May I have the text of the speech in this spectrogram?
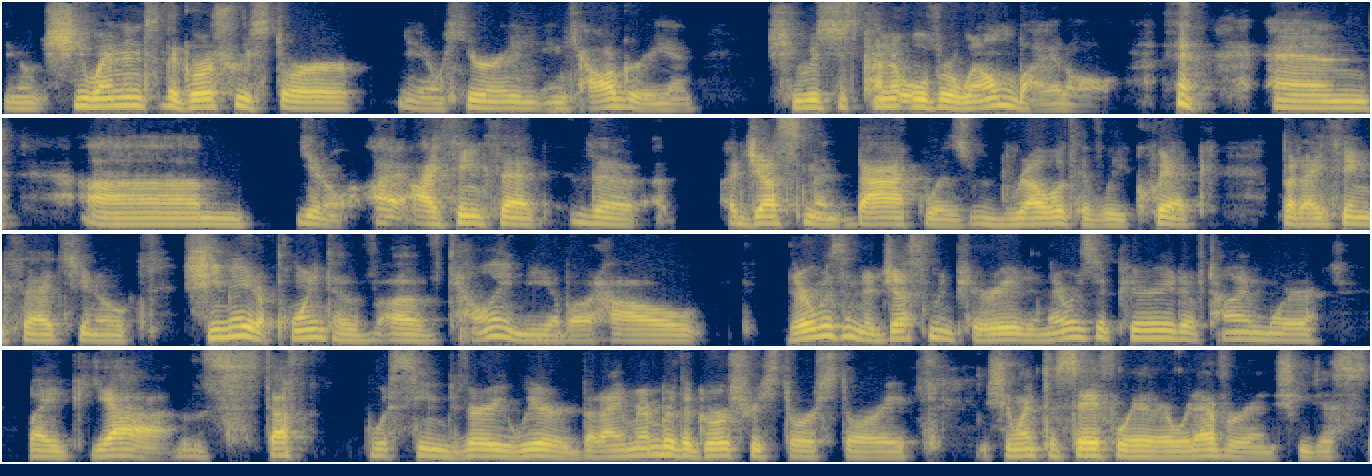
you know, she went into the grocery store, you know, here in, in Calgary and she was just kind of overwhelmed by it all. and um, you know, I, I think that the adjustment back was relatively quick, but I think that you know she made a point of of telling me about how there was an adjustment period and there was a period of time where like yeah stuff was seemed very weird but i remember the grocery store story. She went to safeway or whatever and she just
